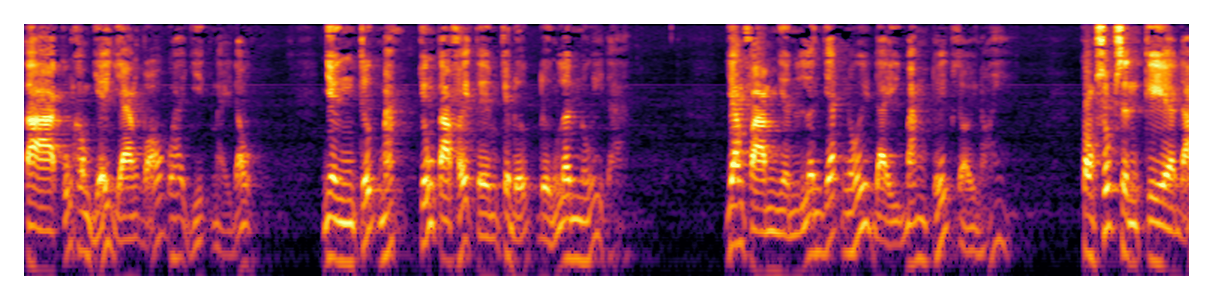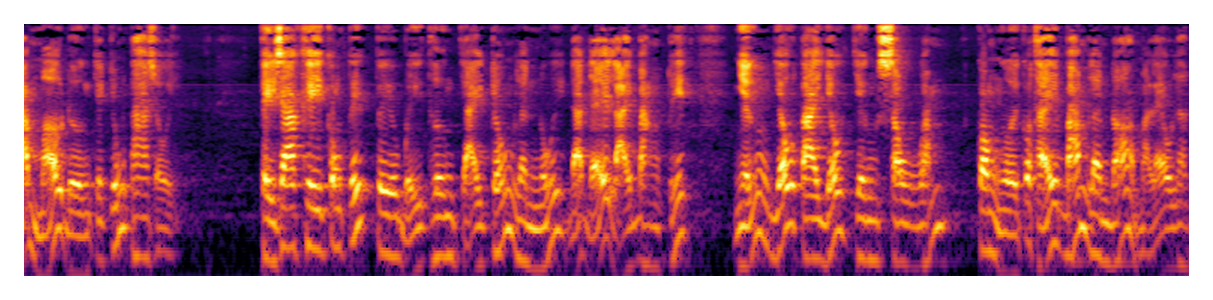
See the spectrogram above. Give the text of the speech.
Ta cũng không dễ dàng bỏ qua việc này đâu. Nhưng trước mắt chúng ta phải tìm cho được đường lên núi đã. Giang Phạm nhìn lên vách núi đầy băng tuyết rồi nói. Con súc sinh kia đã mở đường cho chúng ta rồi. Thì ra khi con tuyết tiêu bị thương chạy trốn lên núi đã để lại băng tuyết. Những dấu tay dấu chân sâu quắm. Con người có thể bám lên đó mà leo lên.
